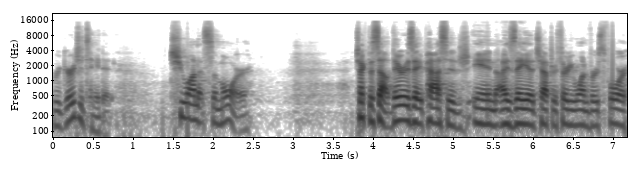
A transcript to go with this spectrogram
regurgitate it, chew on it some more. Check this out. There is a passage in Isaiah chapter 31, verse 4,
